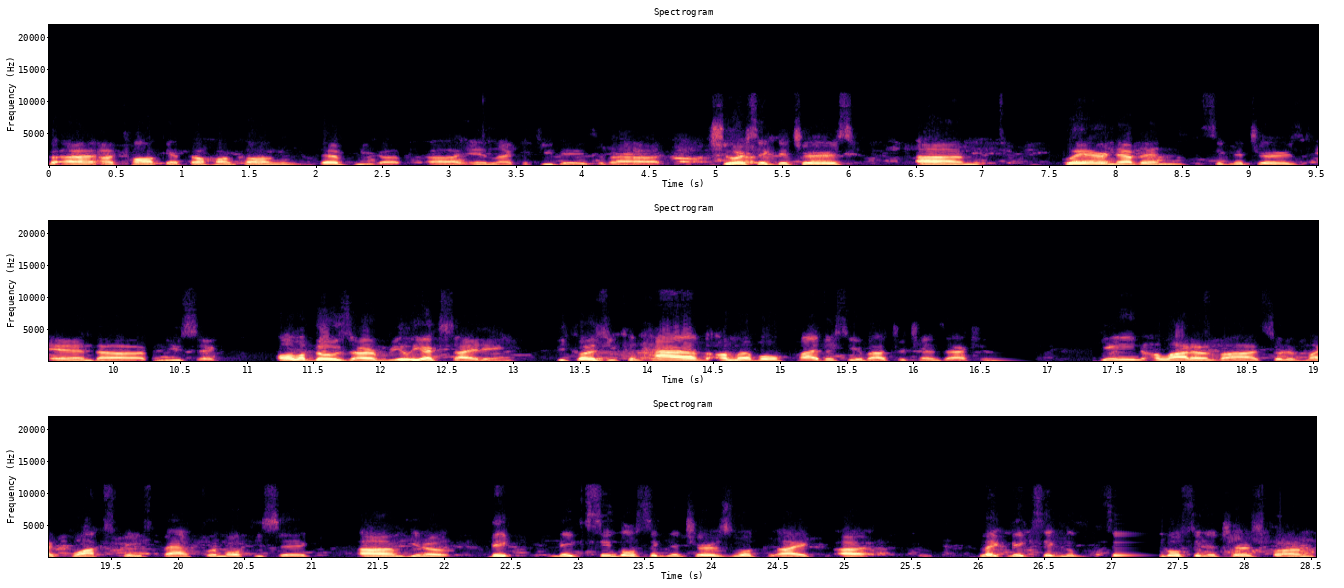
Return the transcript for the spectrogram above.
uh, a talk at the Hong Kong Dev Meetup uh, in like a few days about Schnorr signatures, um, Bellare-Neven signatures, and uh, MuSig. All of those are really exciting because you can have a level of privacy about your transactions, gain a lot of uh, sort of like block space back for multi-sig, um, you know, make make single signatures look like uh, like make signal, single signatures from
